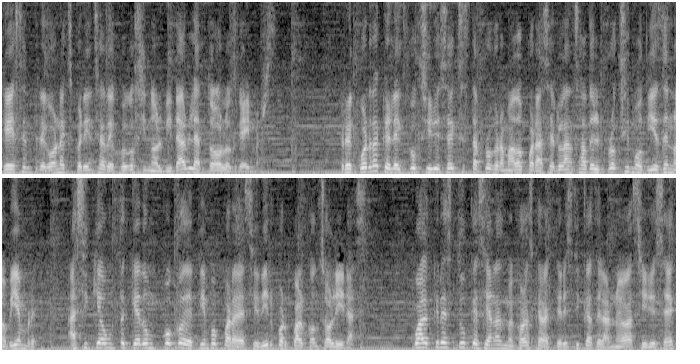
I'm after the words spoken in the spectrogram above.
que es entregar una experiencia de juegos inolvidable a todos los gamers. Recuerda que el Xbox Series X está programado para ser lanzado el próximo 10 de noviembre, así que aún te queda un poco de tiempo para decidir por cuál consola irás. ¿Cuál crees tú que sean las mejores características de la nueva Series X?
